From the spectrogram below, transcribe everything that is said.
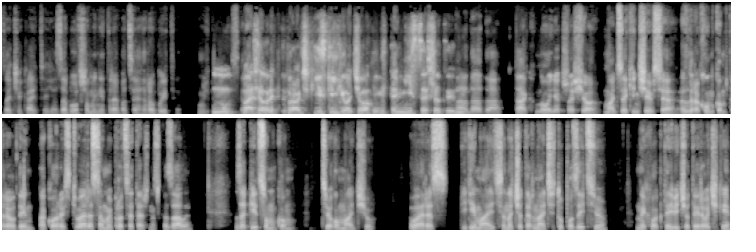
зачекайте, я забув, що мені треба це робити. Ну, маєш говорити про очки, скільки очок, яке там місце, що ти? Да, Ну, да, да. Так, ну якщо що, матч закінчився з рахунком 3-1 на користь Вереса, ми про це теж не сказали. За підсумком цього матчу Верес підіймається на 14-ту позицію. В них в активі 4 очки.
